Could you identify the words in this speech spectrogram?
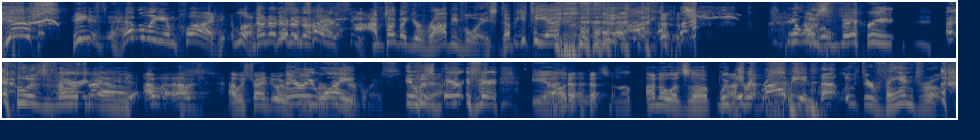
Yes, he is heavily implied. Look, No, no, no, no, no. I, I'm talking about your Robbie voice. WTF? It was very, it was I was very, trying uh, do- I, I was I was trying to do a Very white. voice. it was Yeah. very, very, yeah, I know what's up. I know what's up. We're Uh, pre- Robbie. It's not Luther Vandross.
